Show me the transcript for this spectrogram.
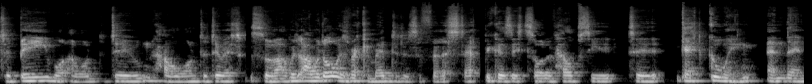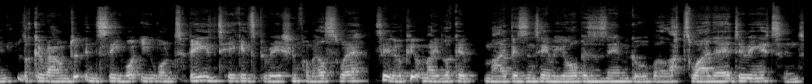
to be, what I want to do, how I want to do it. So I would I would always recommend it as a first step because it sort of helps you to get going and then look around and see what you want to be and take inspiration from elsewhere. So you know, people might look at my business name or your business name and go, "Well, that's why they're doing it," and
